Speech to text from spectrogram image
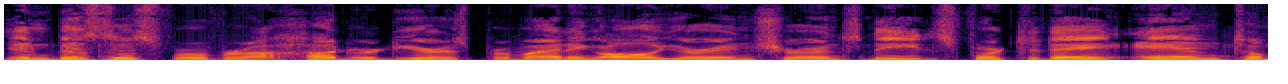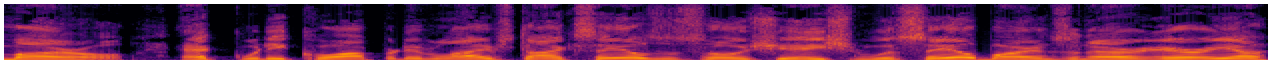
in business for over a hundred years, providing all your insurance needs for today and tomorrow. Equity Cooperative Livestock Sales Association with sale barns in our area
